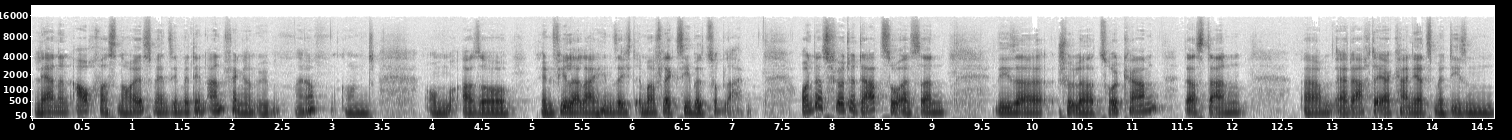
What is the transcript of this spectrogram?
lernen auch was Neues, wenn sie mit den Anfängern üben. Ja? Und um also in vielerlei Hinsicht immer flexibel zu bleiben. Und das führte dazu, als dann dieser Schüler zurückkam, dass dann ähm, er dachte, er kann jetzt mit diesen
